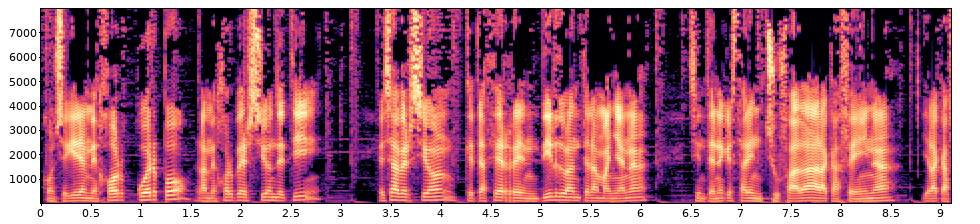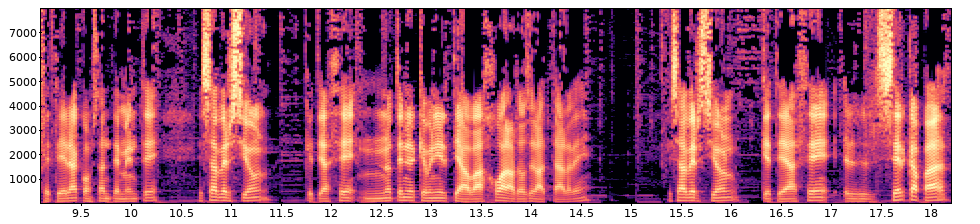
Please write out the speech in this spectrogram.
Conseguir el mejor cuerpo, la mejor versión de ti, esa versión que te hace rendir durante la mañana sin tener que estar enchufada a la cafeína y a la cafetera constantemente, esa versión que te hace no tener que venirte abajo a las 2 de la tarde, esa versión que te hace el ser capaz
